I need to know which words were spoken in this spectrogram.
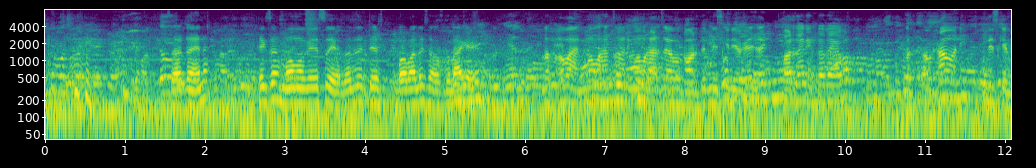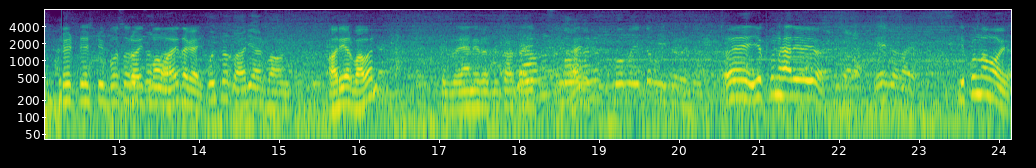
सट्टा होइन? ठिक छ मोमोको यसो हेर्दा चाहिँ टेस्ट बबालै छ जस्तो लाग्यो है? ल अब हामी मोमो खान्छौँ अनि मोमो खाएर चाहिँ अब घरतिर निस्किने हो गाइज है घर जाने नि त अब। ल अब खाऊँ अनि निस्क्यौँ। टेस्ट बोसो रहित मोमो है त गाई हरिहर भवन हरिहर भवन ठिक छ यहाँनिर चाहिँ रहेछ ए यो कुन खाले हो यो। यो कुन मोमो हो यो?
